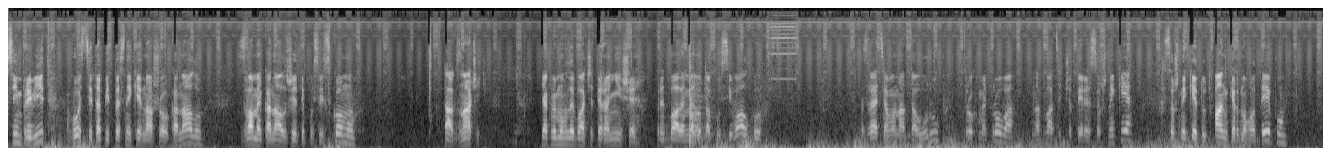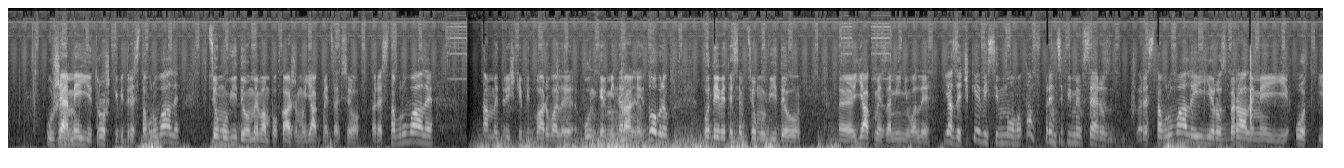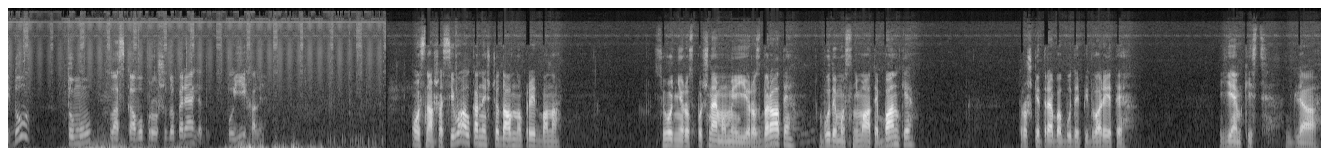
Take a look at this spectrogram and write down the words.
Всім привіт! Гості та підписники нашого каналу. З вами канал Жити по сільському. Так, значить, як ви могли бачити раніше, придбали ми отаку сівалку. Зветься вона Тауруб, трьохметрова на 24 сошники. Сошники тут анкерного типу. Уже ми її трошки відреставрували. В цьому відео ми вам покажемо, як ми це все реставрували. Там ми трішки підварювали бункер мінеральних добрив. Подивитися в цьому відео, е, як ми замінювали язички висівного. Там, в принципі, ми все реставрували її, розбирали ми її от і до. Тому ласкаво прошу до перегляду. Поїхали. Ось наша сівалка нещодавно придбана. Сьогодні розпочнемо ми її розбирати. Будемо знімати банки. Трошки треба буде підварити ємкість для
